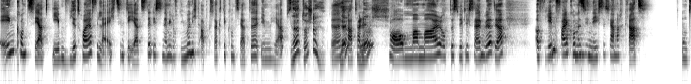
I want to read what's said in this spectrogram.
ein Konzert geben wird heuer, vielleicht sind die Ärzte, die sind nämlich noch immer nicht abgesagt, die Konzerte im Herbst. Ja, da schon. äh, Hä? Stadthalle. Ja. Schauen wir mal, ob das wirklich sein wird. Ja. Auf jeden Fall kommen sie nächstes Jahr nach Graz. Und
